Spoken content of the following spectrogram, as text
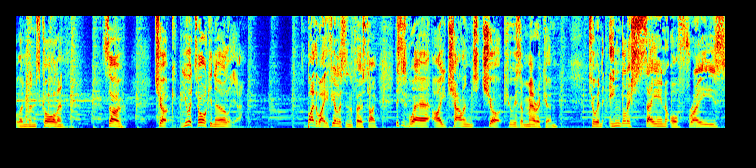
London's calling. So, Chuck, you were talking earlier. By the way, if you're listening the first time, this is where I challenge Chuck, who is American, to an English saying or phrase,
